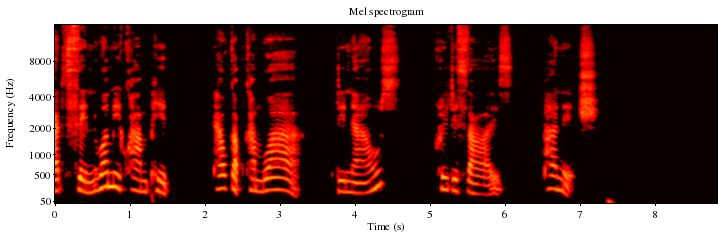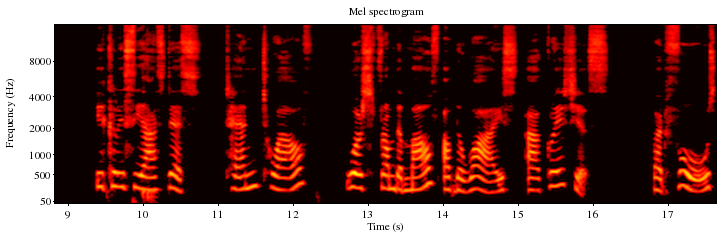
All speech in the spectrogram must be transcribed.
ตัดสินว่ามีความผิด เท่ากับคำว่า denounce criticize punish Ecclesiastes 10:12 Words from the mouth of the wise are gracious, but fools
